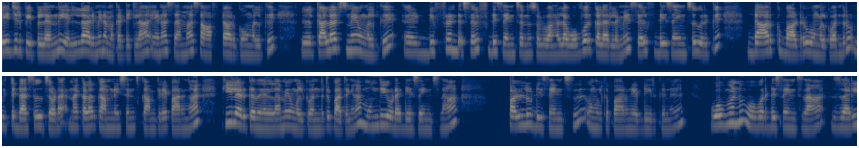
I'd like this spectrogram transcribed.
ஏஜ்டு பீப்புளேருந்து எல்லாருமே நம்ம கட்டிக்கலாம். ஏன்னா செம்ம சாஃப்டாக இருக்கும் உங்களுக்கு. கலர்ஸுமே உங்களுக்கு டிஃப்ரெண்ட் செல்ஃப் டிசைன்ஸ்னு சொல்லுவாங்கள்ல ஒவ்வொரு கலர்லையுமே செல்ஃப் டிசைன்ஸும் இருக்குது டார்க் பார்டரும் உங்களுக்கு வந்துடும் வித் டசில்ஸோட நான் கலர் காம்பினேஷன்ஸ் காமிக்கிறேன் பாருங்கள் கீழே இருக்கிறது எல்லாமே உங்களுக்கு வந்துட்டு பார்த்தீங்கன்னா முந்தியோட டிசைன்ஸ் தான். பல்லு டிசைன்ஸு உங்களுக்கு பாருங்கள் எப்படி இருக்குன்னு. ஒவ்வொன்றும் ஒவ்வொரு டிசைன்ஸ் தான். சரி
